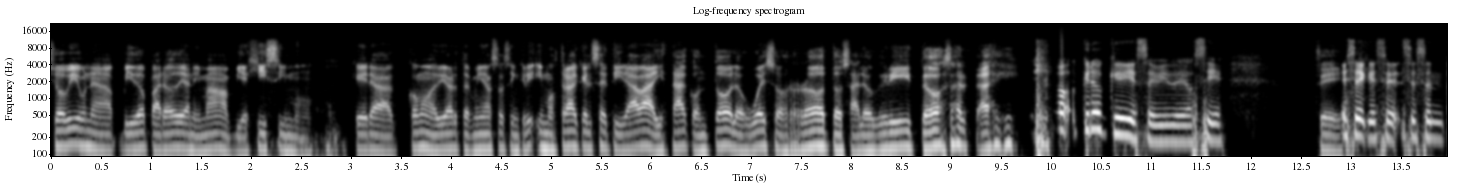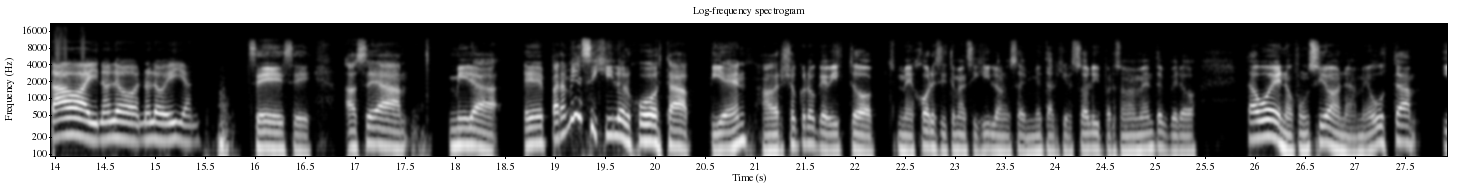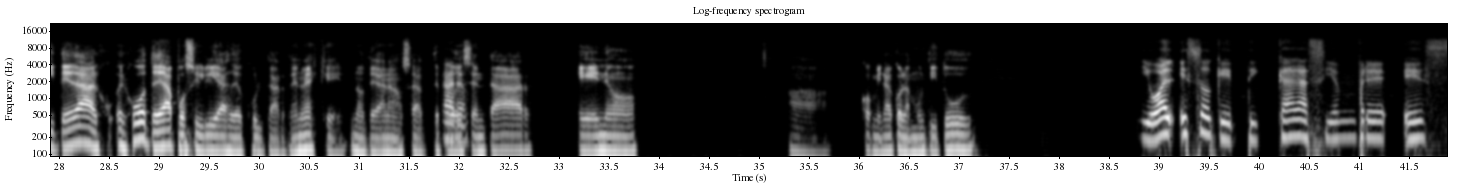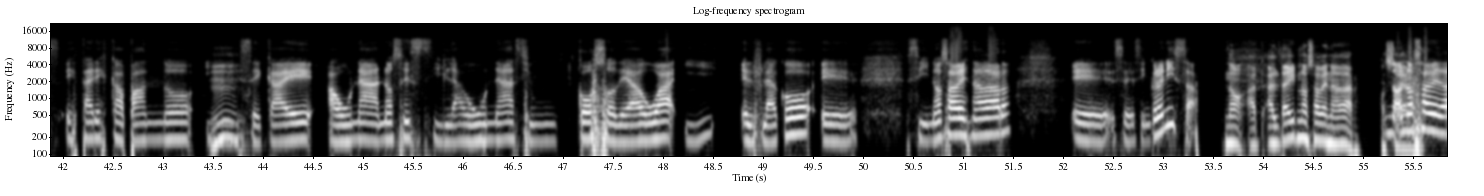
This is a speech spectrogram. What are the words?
Yo vi una video parodia animada viejísimo, que era cómo debía haber terminado Assassin's Creed, y mostraba que él se tiraba y estaba con todos los huesos rotos a los gritos, hasta ahí. Yo creo que vi ese video, sí. Sí, Ese que se, se sentaba y no lo, no lo veían. sí, sí. O sea, mira, eh, para mí el sigilo del juego está bien. A ver, yo creo que he visto mejores sistemas de sigilo, no sé, en Metal Gear Solid personalmente, pero está bueno, funciona, me gusta. Y te da, el, ju- el juego te da posibilidades de ocultarte, no es que no te da nada, o sea, te Claro. puedes sentar, eno, a combinar con la multitud. Igual eso que te caga siempre es estar escapando y Mm. se cae a una, no sé si laguna, si un coso de agua y el flaco, eh, si no sabes nadar, eh, se desincroniza. No, Al- Altair no sabe nadar. O no, sea, no sabe,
